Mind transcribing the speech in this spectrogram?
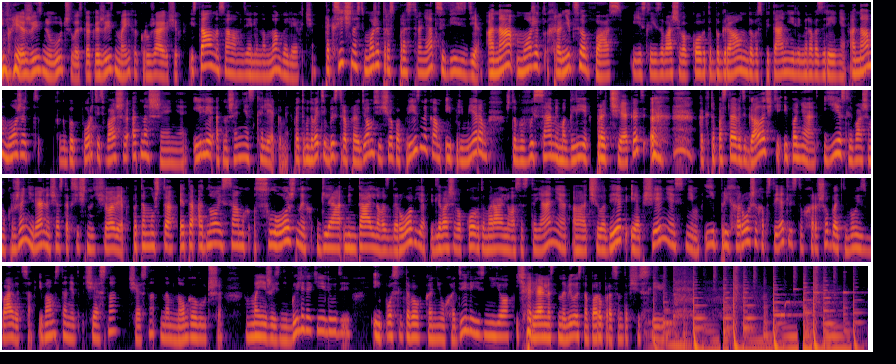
и моя жизнь улучшилась, как и жизнь моих окружающих, и стало на самом деле намного легче. Токсичность может распространяться везде. Она может храниться в вас, если из-за вашего какого-то бэкграунда, воспитания или мировоззрения. Она может как бы портить ваши отношения или отношения с коллегами. Поэтому давайте быстро пройдемся еще по признакам и примерам, чтобы вы сами могли прочекать, как-то поставить галочки и понять, есть ли в вашем окружении реально сейчас токсичный человек. Потому что это одно из самых сложных для ментального здоровья и для вашего какого-то морального состояния а, человек и общение с ним. И при хороших обстоятельствах хорошо бы от него избавиться. И вам станет честно, честно, намного лучше. В моей жизни были такие люди, и после того, как они уходили из нее, я реально становилась на пару процентов счастливее.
